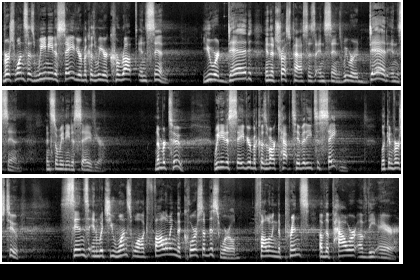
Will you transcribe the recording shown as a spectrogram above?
Verse 1 says, We need a Savior because we are corrupt in sin. You were dead in the trespasses and sins. We were dead in sin. And so, we need a Savior. Number two, we need a Savior because of our captivity to Satan. Look in verse 2. Sins in which you once walked, following the course of this world, following the prince of the power of the air,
